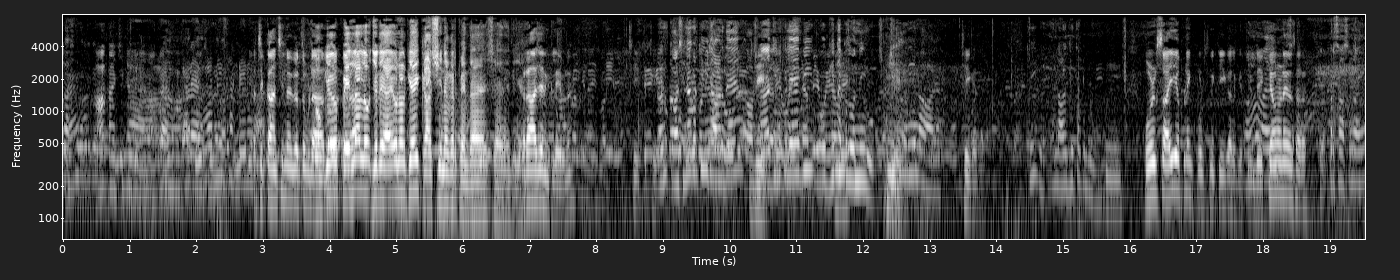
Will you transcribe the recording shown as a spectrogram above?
ਕਾਸ਼ੀ ਨਗਰ ਆ ਕਾਂਚੀ ਨਗਰ ਅੱਛਾ ਕਾਂਚੀ ਨਗਰ ਤੋਂ ਬੜਾ ਕਿਉਂਕਿ ਉਹ ਪਹਿਲਾਂ ਲੋਕ ਜਿਹੜੇ ਆਏ ਉਹਨਾਂ ਨੇ ਕਿਹਾ ਕਿ ਕਾਸ਼ੀ ਨਗਰ ਪੈਂਦਾ ਹੈ ਸ਼ਾਇਦ ਏਰੀਆ ਰਾਜ ਐਨਕਲੇਵ ਨਾ। ਠੀਕ ਹੈ ਠੀਕ ਇਹਨੂੰ ਕਾਸ਼ੀ ਨਗਰ ਤੋਂ ਵੀ ਜਾਣਦੇ ਆ। ਰਾਜ ਨਿਕਲੇ ਵੀ ਉਹ ਗੀਤਾ ਕਲੋਨੀ। ਠੀਕ ਹੈ ਜੀ। ਠੀਕ ਹੈ ਇਹ ਨਾਲ ਗੀਤਾ ਕਲੋਨੀ ਹੂੰ। ਪੁਲਿਸ ਆਈ ਆਪਣੀ ਪੁਲਿਸ ਨੇ ਕੀ ਗੱਲ ਕੀਤੀ? ਦੇਖਿਆ ਉਹਨਾਂ ਨੇ ਸਰ? ਪ੍ਰਸ਼ਾਸਨ ਆਇਆ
